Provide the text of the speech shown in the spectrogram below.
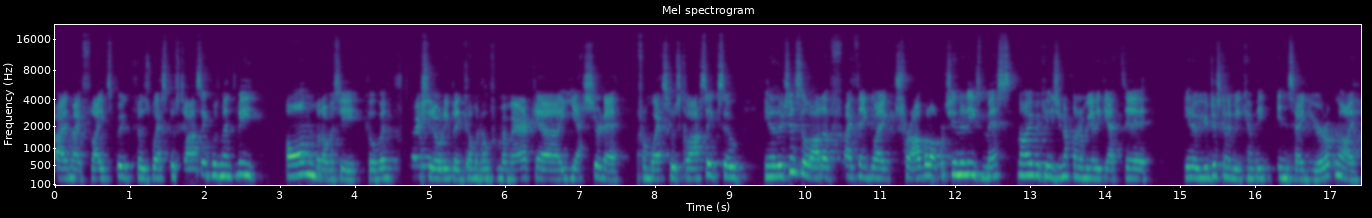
I had my flights booked because West Coast Classic was meant to be on, but obviously COVID. I should only been coming home from America yesterday from West Coast Classic. So, you know, there's just a lot of, I think, like travel opportunities missed now because you're not going to really get to, you know, you're just going to be competing inside Europe now.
